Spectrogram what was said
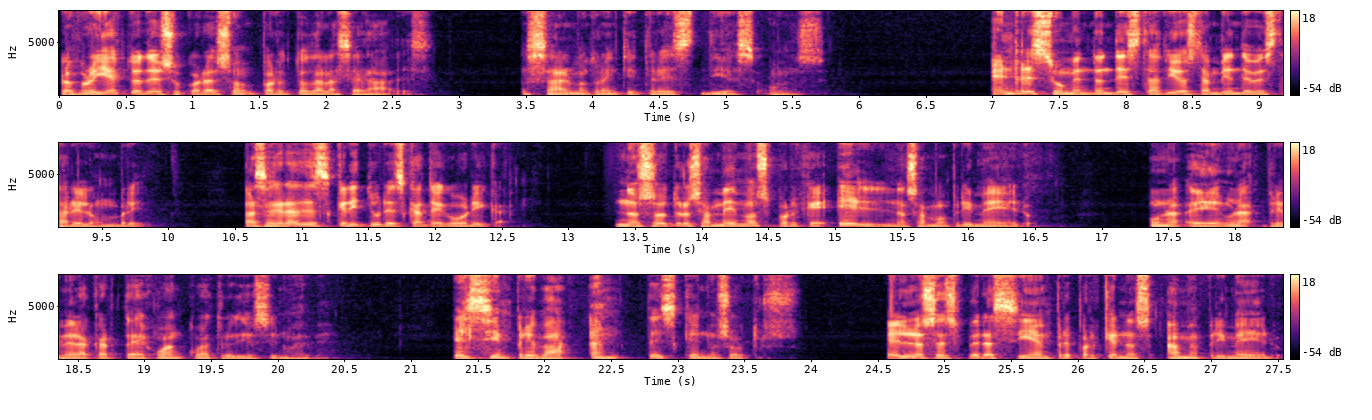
Los proyectos de su corazón por todas las edades. Salmo 33, 10, 11. En resumen, donde está Dios también debe estar el hombre. La Sagrada Escritura es categórica. Nosotros amemos porque Él nos amó primero. Una, eh, una primera carta de Juan 4, 19. Él siempre va antes que nosotros. Él nos espera siempre porque nos ama primero,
